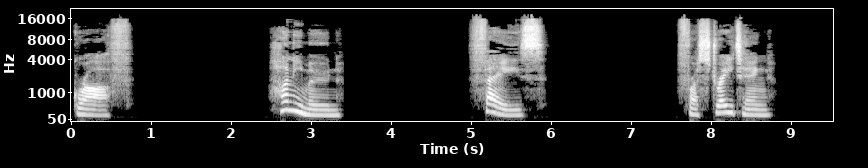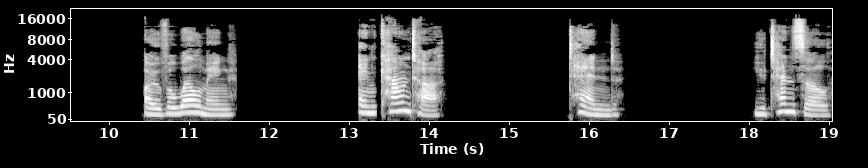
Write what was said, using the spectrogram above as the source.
Graph. Honeymoon. Phase. Frustrating. Overwhelming. Encounter. Tend. Utensil.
